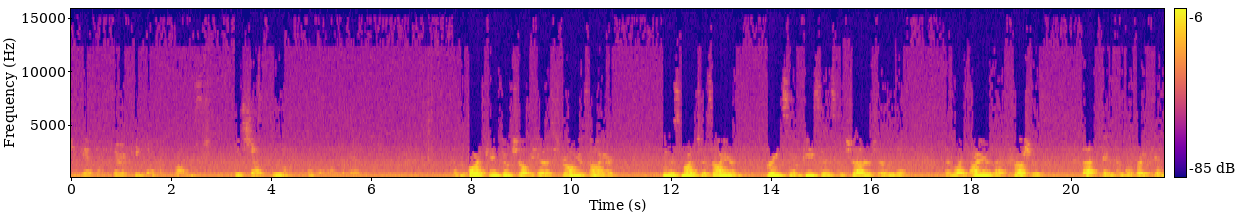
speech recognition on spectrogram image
and yet a third kingdom of bronze, which shall rule over all the earth. And the fourth kingdom shall be as strong as iron, inasmuch as iron breaks in pieces and shatters everything, and like iron that crushes, that kingdom will break in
